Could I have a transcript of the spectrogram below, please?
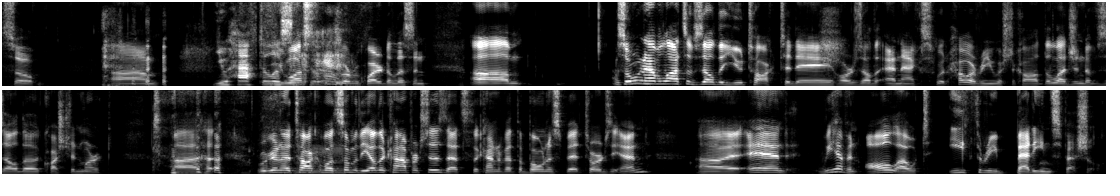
So. Um, You have to listen you must. to it. You are required to listen. Um, so we're gonna have lots of Zelda U talk today, or Zelda NX, wh- however you wish to call it, the Legend of Zelda question mark. Uh, we're gonna talk about some of the other conferences. That's the kind of at the bonus bit towards the end, uh, and we have an all-out E3 betting special,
